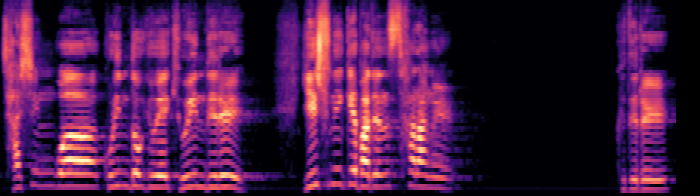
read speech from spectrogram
자신과 고린도 교회 교인들을 예수님께 받은 사랑을 그들을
